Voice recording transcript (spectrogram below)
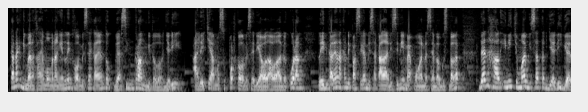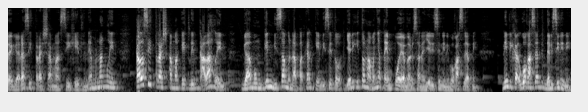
Karena gimana kalian mau menangin lane kalau misalnya kalian tuh gak sinkron gitu loh. Jadi ADC sama support kalau misalnya di awal-awal agak kurang, lane kalian akan dipastikan bisa kalah. Di sini map awareness-nya bagus banget. Dan hal ini cuma bisa terjadi gara-gara si Trash sama si Caitlyn-nya menang lane. Kalau si Trash sama Caitlyn kalah lane, gak mungkin bisa mendapatkan Candy situ. Jadi itu namanya tempo ya barusan aja di sini nih. Gue kasih lihat nih. Ini di, gue kasih dari sini nih.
